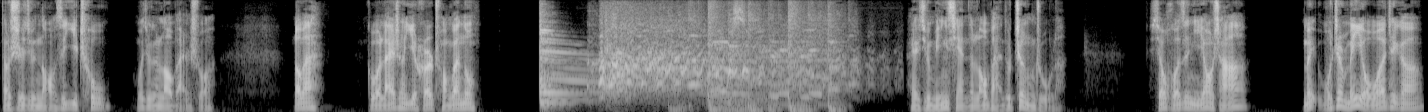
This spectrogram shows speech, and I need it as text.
当时就脑子一抽。我就跟老板说：“老板，给我来上一盒闯关东。”哎，就明显的老板都怔住了。小伙子，你要啥？没，我这没有啊，这个。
